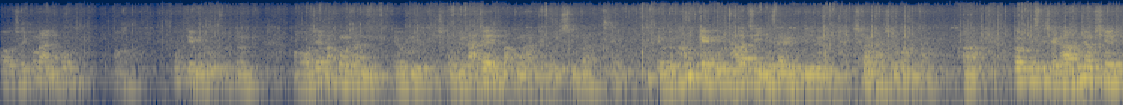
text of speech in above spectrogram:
어, 저희뿐만 아니고 어, 함께 울고 웃었던 어, 제 막공을 한 배우분들도 계시고 오늘 낮에 막공을 한 배우도 있습니다. 네, 배우들과 함께 모두 다 같이 인사를 드리는 시간을 가지려고 합니다. 아, 더블캐스트 제가 한 명씩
